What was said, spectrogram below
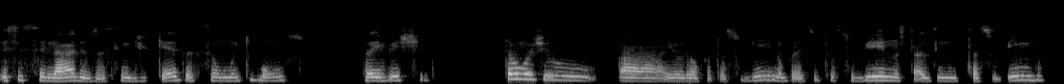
esses cenários, assim, de queda são muito bons para investir. Então hoje o a Europa está subindo, o Brasil está subindo, os Estados Unidos está subindo.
